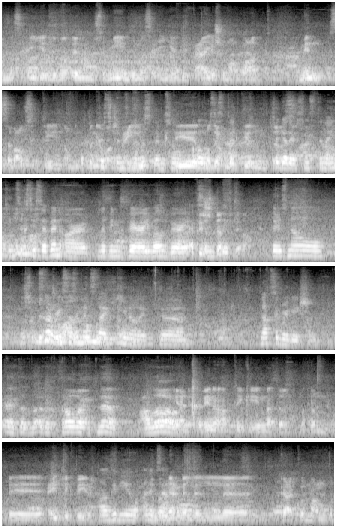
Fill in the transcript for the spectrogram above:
المسيحية اللي المسلمين والمسيحية اللي تعايشوا مع بعض من ال 67 او من But the Christians and the 48 Muslims who كثير وضعهم coexisted كثير together ممتاز since the 1967 are living very well, very فيش excellently. تفرقة There's no, بس it's اللي not يعجبوا racism, it's عندهم like, you know, اللي like, uh, not segregation. اهدى بدك تروح تنام عذارة يعني خلينا اعطيكي مثل مثلا بعيد الكبير لما. بنعمل الكعك والمعمول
